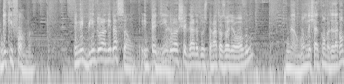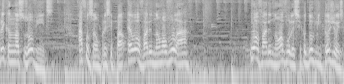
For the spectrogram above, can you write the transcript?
De que forma? Inibindo a anidação, impedindo Não. a chegada do espermatozoide ao óvulo. Não, vamos deixar de conversar. Está complicando nossos ouvintes. A função principal é o ovário não ovular. O ovário não ovula, eles ficam dormindo todos os dois.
